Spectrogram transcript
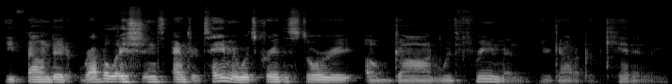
He founded Revelations Entertainment, which created the story of God with Freeman. You gotta be kidding me.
